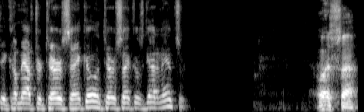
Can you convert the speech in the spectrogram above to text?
they come after Tarasenko, and Tarasenko's got an answer. That was uh,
